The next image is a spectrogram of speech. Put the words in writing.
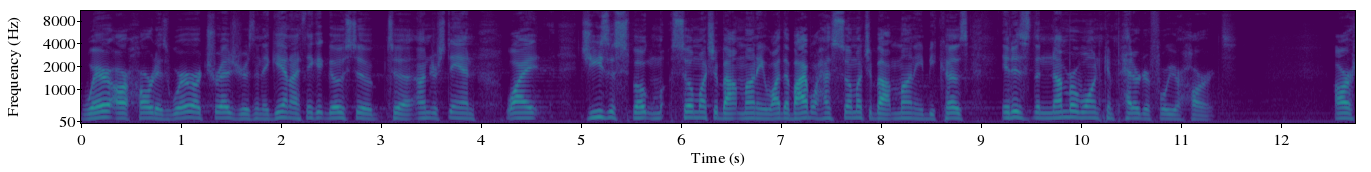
where our heart is, where our treasure is, and again, I think it goes to, to understand why Jesus spoke so much about money, why the Bible has so much about money, because it is the number one competitor for your heart our,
